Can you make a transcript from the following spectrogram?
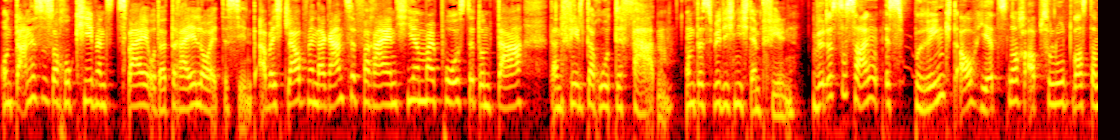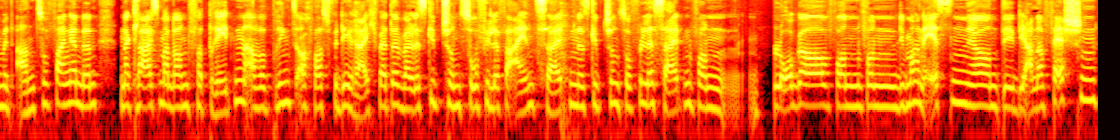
Und dann ist es auch okay, wenn es zwei oder drei Leute sind. Aber ich glaube, wenn der ganze Verein hier mal postet und da, dann fehlt der rote Faden. Und das würde ich nicht nicht empfehlen. Würdest du sagen, es bringt auch jetzt noch absolut was damit anzufangen? Denn na klar ist man dann vertreten, aber bringt es auch was für die Reichweite? Weil es gibt schon so viele Vereinsseiten, es gibt schon so viele Seiten von Blogger, von, von die machen Essen, ja, und die, die Anna Fashion.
